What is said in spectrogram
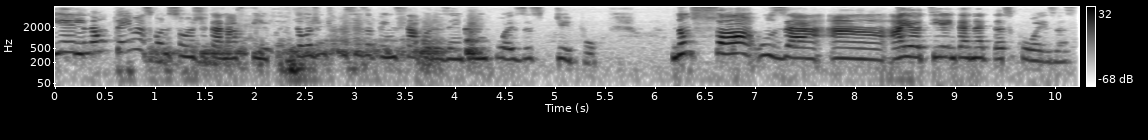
e ele não tem mais condições de estar na fila. Então, a gente precisa pensar, por exemplo, em coisas tipo não só usar a IoT, a internet das coisas,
